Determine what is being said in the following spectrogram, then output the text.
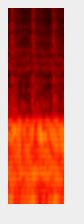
Oh.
